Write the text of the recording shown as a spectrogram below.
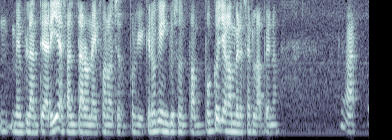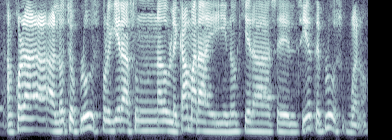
me plantearía saltar a un iPhone 8, porque creo que incluso tampoco llega a merecer la pena. A, lo mejor al 8 Plus porque quieras una doble cámara y no quieras el 7 Plus, bueno,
